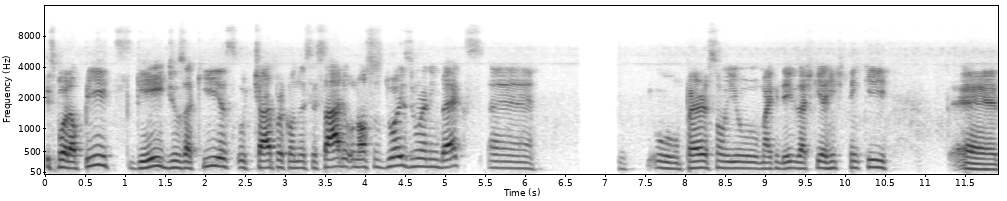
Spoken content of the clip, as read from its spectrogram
explorar o Pitts, Gage, o Zaquias, o Charper quando necessário. Os nossos dois running backs, é, o Patterson e o Mike Davis, acho que a gente tem que é,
